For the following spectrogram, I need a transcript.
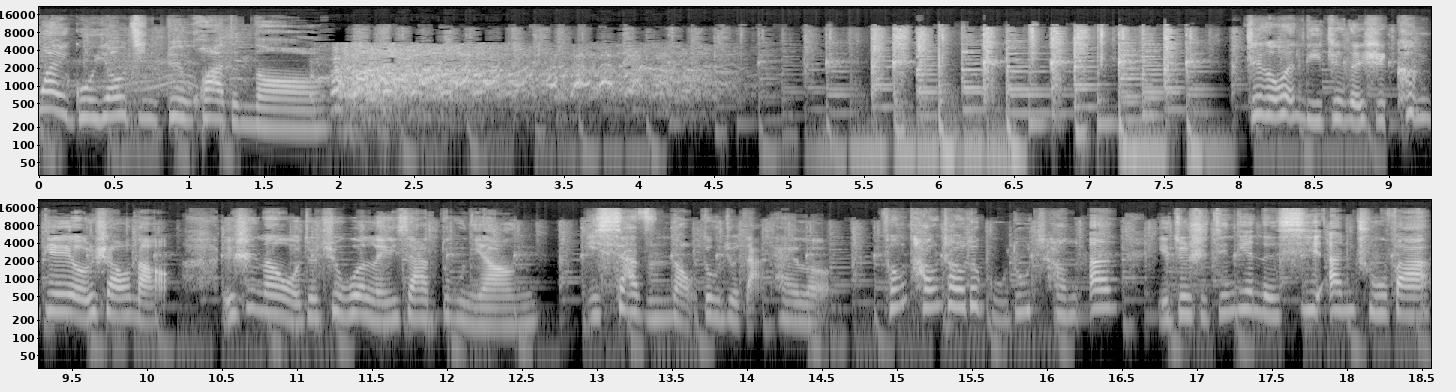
外国妖精对话的呢？这个问题真的是坑爹又烧脑，于是呢，我就去问了一下度娘，一下子脑洞就打开了。从唐朝的古都长安，也就是今天的西安出发，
